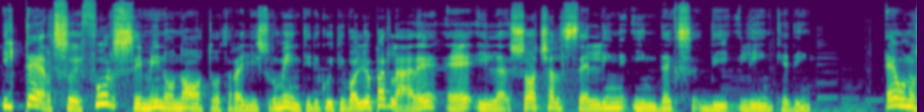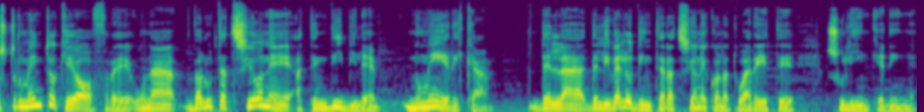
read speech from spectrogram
Il terzo e forse meno noto tra gli strumenti di cui ti voglio parlare è il Social Selling Index di LinkedIn. È uno strumento che offre una valutazione attendibile, numerica, della, del livello di interazione con la tua rete su LinkedIn.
